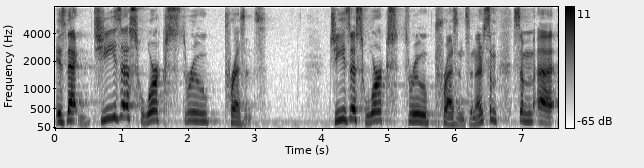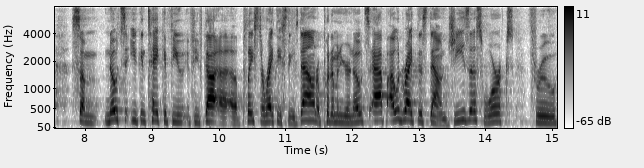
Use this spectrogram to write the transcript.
is that Jesus works through presence. Jesus works through presence. And there's some, some, uh, some notes that you can take if, you, if you've got a, a place to write these things down or put them in your notes app. I would write this down Jesus works through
